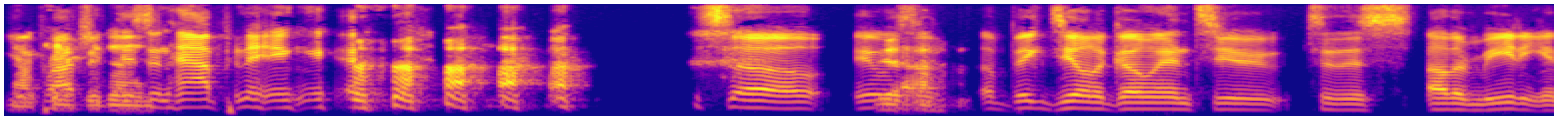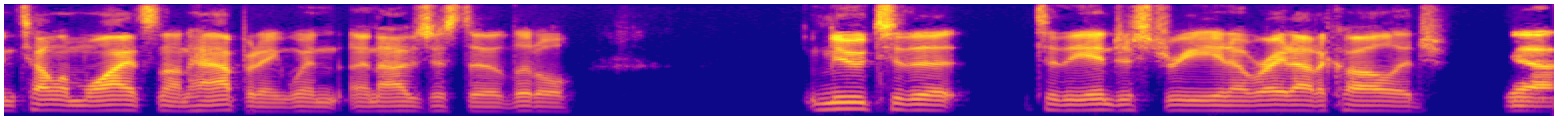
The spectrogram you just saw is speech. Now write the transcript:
your can't project isn't happening. so it was Yeah. a, a big deal to go into to this other meeting and tell them why it's not happening when and I was just a little new to the to the industry, you know, right out of college. yeah.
